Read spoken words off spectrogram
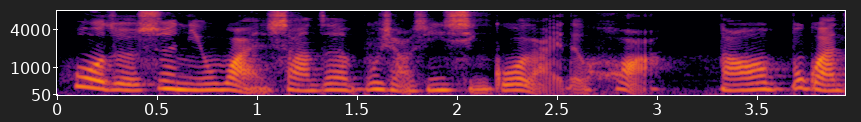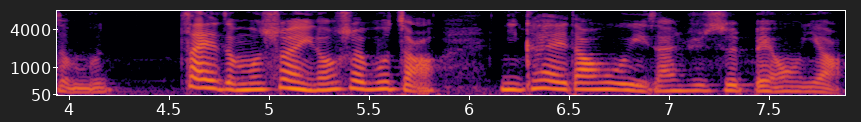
或者是你晚上真的不小心醒过来的话，然后不管怎么再怎么睡你都睡不着，你可以到护理站去吃备用药。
